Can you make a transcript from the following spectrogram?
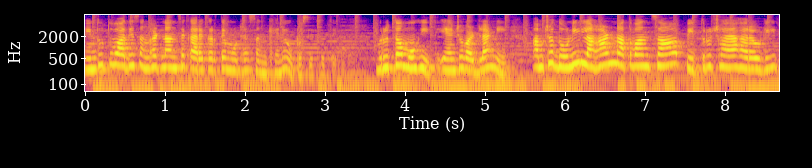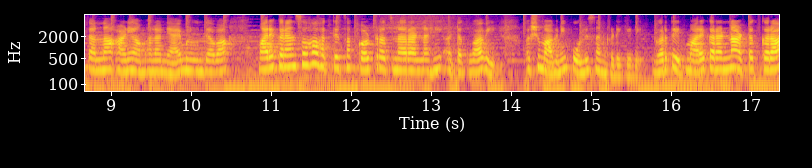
हिंदुत्ववादी संघटनांचे कार्यकर्ते मोठ्या संख्येने उपस्थित होते. मृत मोहित यांच्या वडिलांनी आमच्या दोन्ही लहान नातवांचा पितृछाया हरवली. त्यांना आणि आम्हाला न्याय मिळवून द्यावा. मारेकऱ्यांसह हत्येचा कट रचणाऱ्यांनाही अटक व्हावी अशी मागणी पोलिसांकडे केली. गर्दीत मारेकऱ्यांना अटक करा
